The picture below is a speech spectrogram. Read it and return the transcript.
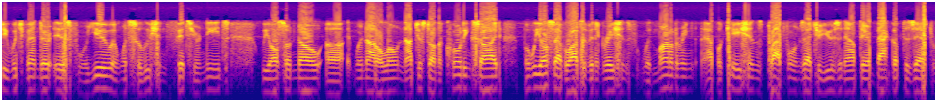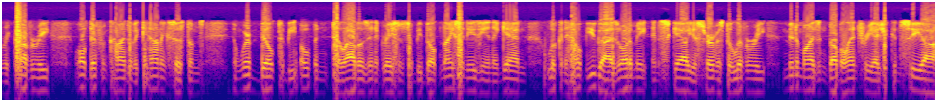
see which vendor is for you and what solution fits your needs. We also know uh, we're not alone, not just on the quoting side, but we also have lots of integrations with monitoring applications, platforms that you're using out there, backup disaster recovery, all different kinds of accounting systems. And we're built to be open to allow those integrations to be built nice and easy. And again, looking to help you guys automate and scale your service delivery, minimizing double entry. As you can see, uh,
